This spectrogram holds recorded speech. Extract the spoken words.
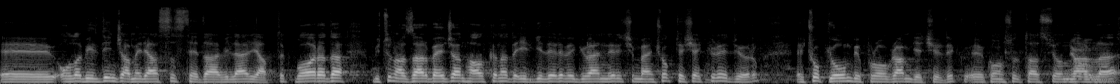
E, olabildiğince ameliyatsız tedaviler yaptık. Bu arada bütün Azerbaycan halkına da ilgileri ve güvenleri için ben çok teşekkür ediyorum. E, çok yoğun bir program geçirdik. E, konsültasyonlarla,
